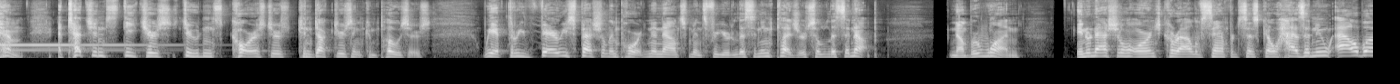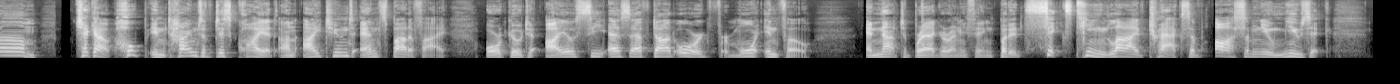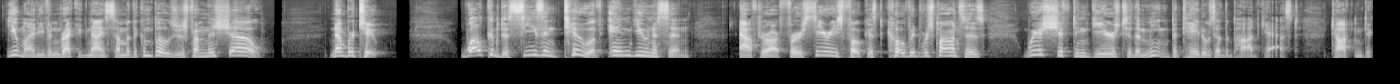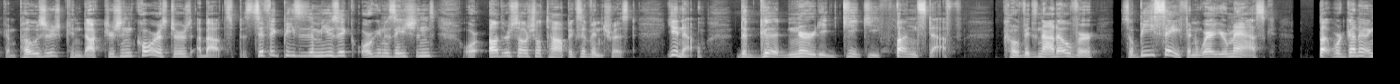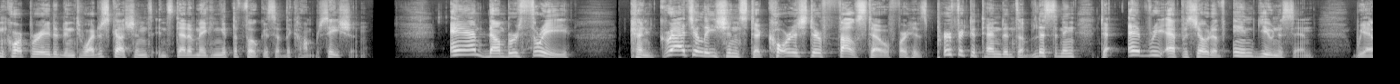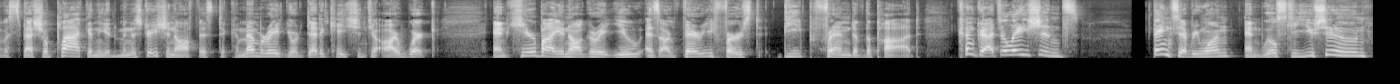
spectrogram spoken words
Attention teachers, students, choristers, conductors, and composers. We have three very special important announcements for your listening pleasure, so listen up. Number one, International Orange Chorale of San Francisco has a new album. Check out Hope in Times of Disquiet on iTunes and Spotify, or go to iocsf.org for more info. And not to brag or anything, but it's 16 live tracks of awesome new music. You might even recognize some of the composers from this show. Number two, welcome to season two of In Unison. After our first series focused COVID responses, we're shifting gears to the meat and potatoes of the podcast, talking to composers, conductors, and choristers about specific pieces of music, organizations, or other social topics of interest. You know, the good, nerdy, geeky, fun stuff. COVID's not over, so be safe and wear your mask. But we're going to incorporate it into our discussions instead of making it the focus of the conversation. And number three, congratulations to chorister Fausto for his perfect attendance of listening to every episode of In Unison. We have a special plaque in the administration office to commemorate your dedication to our work, and hereby inaugurate you as our very first deep friend of the pod. Congratulations! Thanks, everyone, and we'll see you soon.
